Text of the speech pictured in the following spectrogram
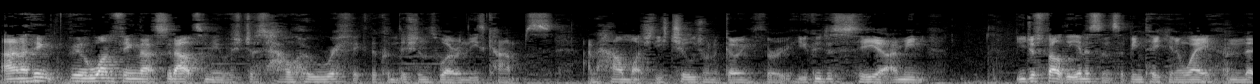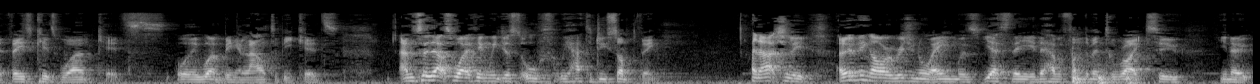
And I think the one thing that stood out to me was just how horrific the conditions were in these camps and how much these children are going through. You could just see it. I mean, you just felt the innocence had been taken away and that these kids weren't kids or they weren't being allowed to be kids. And so that's why I think we just all we had to do something. And actually, I don't think our original aim was yes, they they have a fundamental right to, you know,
